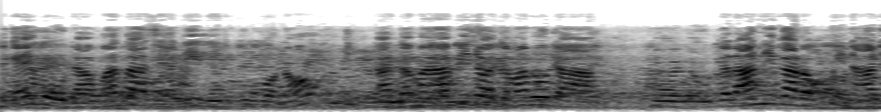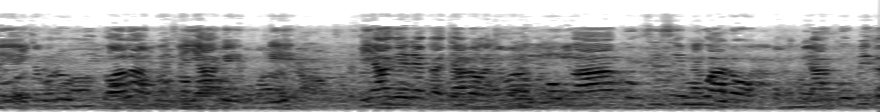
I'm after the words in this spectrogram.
တကယ်ကိုဒါဝမ်းသာစရာနေ့လေးတစ်ခုပေါ့နော်ဒါတမန်အပြီးတော့ကျမတို့ဒါ ဟိုတရားနှစ်ကတော့ဖွင့်ထားတယ်ကျမတို့လူသွားလာခွင့်မရခဲ့ဘူးလေမရခဲ့တဲ့အခါကျတော့ကျမတို့ပုံကားကုန်စည်စင်းမှုကတော့ဒါကိုဗစ်က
